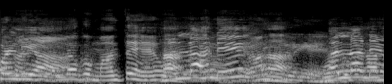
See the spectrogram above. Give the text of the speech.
پڑھ لیا۔ اللہ کو مانتے ہیں اللہ نے اللہ نے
